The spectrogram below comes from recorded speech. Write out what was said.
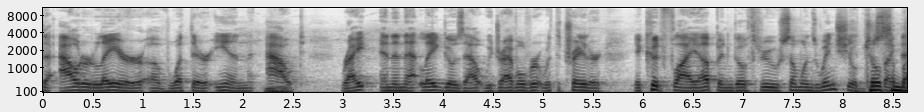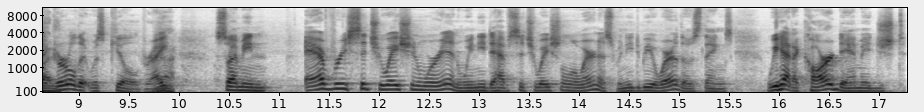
the outer layer of what they're in mm-hmm. out, right? And then that leg goes out. We drive over it with the trailer. It could fly up and go through someone's windshield, Kill just like somebody. that girl that was killed, right? Yeah. So I mean, every situation we're in, we need to have situational awareness. We need to be aware of those things. We had a car damaged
